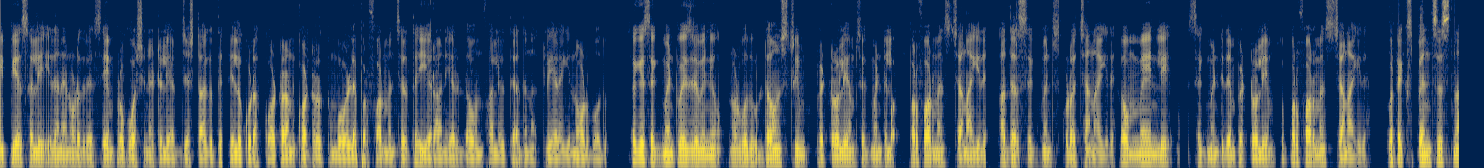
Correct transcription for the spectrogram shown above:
ಇ ಪಿ ಎಸ್ ಅಲ್ಲಿ ಇದನ್ನೇ ನೋಡಿದ್ರೆ ಸೇಮ್ ಪ್ರಪೋರ್ಷನೇಟ್ ಅಲ್ಲಿ ಅಡ್ಜಸ್ಟ್ ಆಗುತ್ತೆ. ಇಲ್ಲೂ ಕೂಡ ಕ್ವಾರ್ಟರ್ ಆನ್ ಕ್ವಾರ್ಟರ್ ತುಂಬಾ ಒಳ್ಳೆ ಪರ್ಫಾರ್ಮೆನ್ಸ್ ಇರುತ್ತೆ. Year on year down fall ಇರುತ್ತೆ. ಅದನ್ನ ಕ್ಲಿಯರ್ ಆಗಿ ನೋಡಬಹುದು ಹಾಗೆ ಸೆಗ್ಮೆಂಟ್ ವೈಸ್ ರೆವೆನ್ಯೂ ನೋಡಬಹುದು ಡೌನ್ ಸ್ಟ್ರೀಮ್ ಪೆಟ್ರೋಲಿಯಂ ಸೆಗ್ಮೆಂಟ್ ಅಲ್ಲಿ ಪರ್ಫಾರ್ಮೆನ್ಸ್ ಚೆನ್ನಾಗಿದೆ. ಅದರ್ ಸೆಗ್ಮೆಂಟ್ಸ್ ಕೂಡ ಚೆನ್ನಾಗಿದೆ. ಸೊ ಮೇನ್ಲಿ ಸೆಗ್ಮೆಂಟ್ ಇದೆ ಪೆಟ್ರೋಲಿಯಂ ಪರ್ಫಾರ್ಮೆನ್ಸ್ ಚೆನ್ನಾಗಿದೆ. ಬಟ್ ಎಕ್ಸ್ಪೆನ್ಸಸ್ನ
